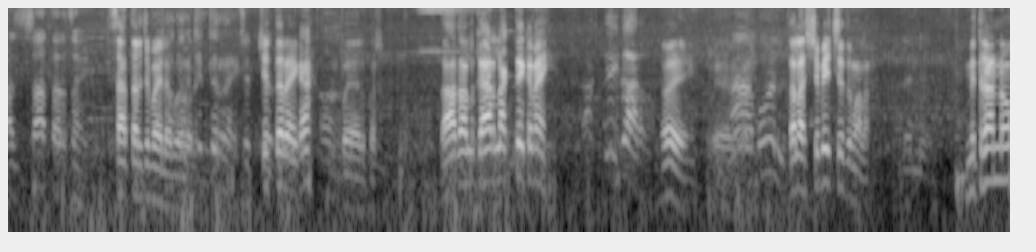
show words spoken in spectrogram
आज सातारचा आहे. सातारच्या बैला बरोबर चित्तर आहे का बरं बरं. दादाला गार लागते का नाही? होय. चला शुभेच्छा तुम्हाला. मित्रांनो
